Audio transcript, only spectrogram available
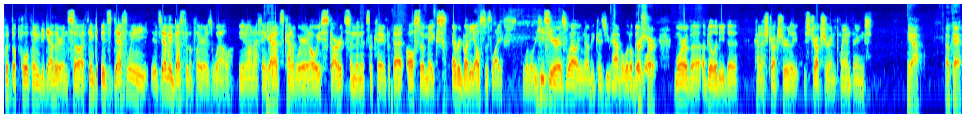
put the whole thing together. And so I think it's definitely it's definitely best for the player as well, you know, and I think yeah. that's kind of where it always starts and then it's okay, but that also makes everybody else's life a little easier as well, you know, because you have a little bit more sure. more of a ability to kind of structure structure and plan things. Yeah. Okay.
